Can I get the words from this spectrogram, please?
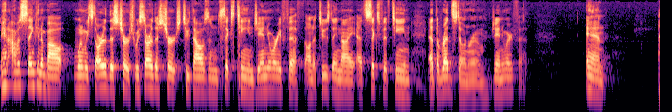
Man, I was thinking about when we started this church. We started this church 2016, January 5th, on a Tuesday night at 6:15 at the Redstone Room, January 5th. And I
